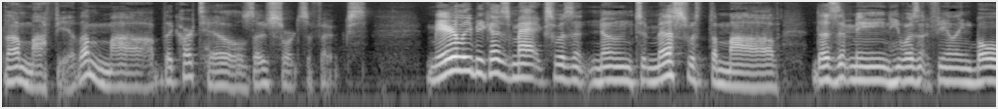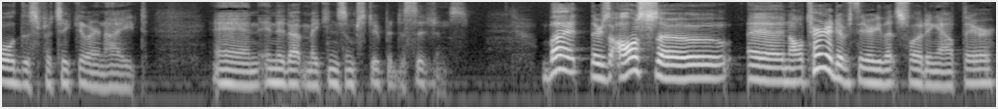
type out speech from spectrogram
The mafia, the mob, the cartels, those sorts of folks. Merely because Max wasn't known to mess with the mob doesn't mean he wasn't feeling bold this particular night and ended up making some stupid decisions. But there's also an alternative theory that's floating out there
